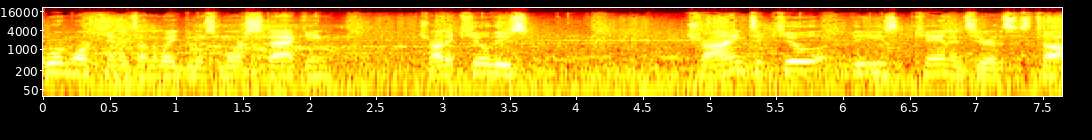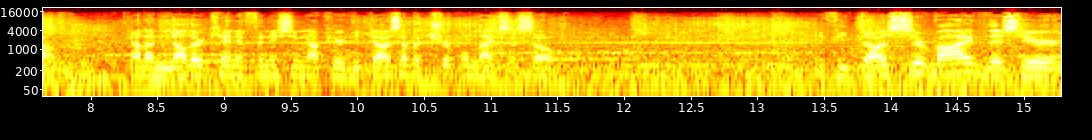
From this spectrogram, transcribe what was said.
four more cannons on the way, doing some more stacking. Try to kill these. Trying to kill these cannons here. This is tough. Got another cannon finishing up here. He does have a triple nexus, so if he does survive this here,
